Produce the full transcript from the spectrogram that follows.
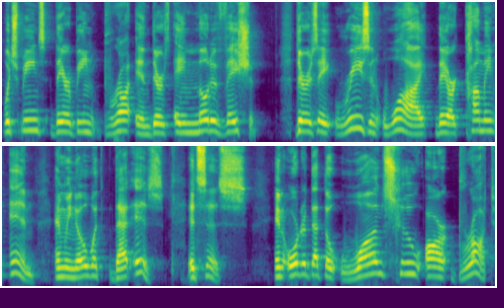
which means they are being brought in. There's a motivation, there is a reason why they are coming in. And we know what that is. It says, in order that the ones who are brought,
